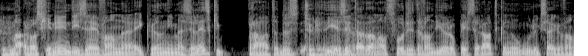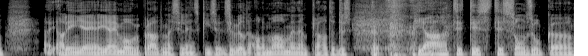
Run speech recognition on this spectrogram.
Hmm. Maar er was geen één die zei van, uh, ik wil niet met Zelensky praten. Dus Tuurlijk je zit daar dan als voorzitter van de Europese Raad. Je kunt ook moeilijk zeggen van, alleen jij en jij mogen praten met Zelensky. Ze, ze wilden allemaal met hem praten. Dus ja, het, het, is, het is soms ook uh,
